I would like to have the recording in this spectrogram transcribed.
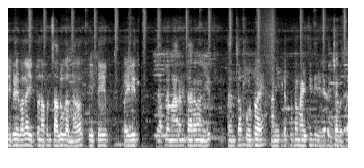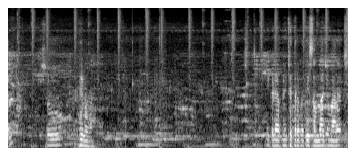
इकडे बघा इथून आपण चालू करणार आहोत. इथे पहिले आपल्या महाराणी ताराराणी आहेत. त्यांचा फोटो आहे आणि इकडे पूर्ण माहिती दिलेली आहे त्यांच्याबद्दल. सो हे बघा. इकडे आपले छत्रपती संभाजी महाराज.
